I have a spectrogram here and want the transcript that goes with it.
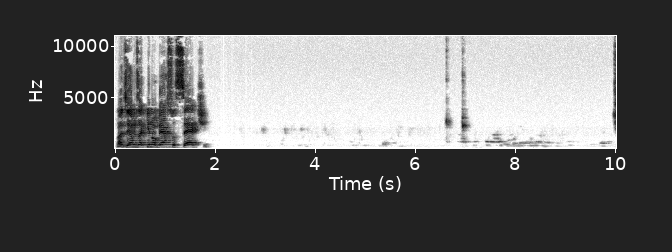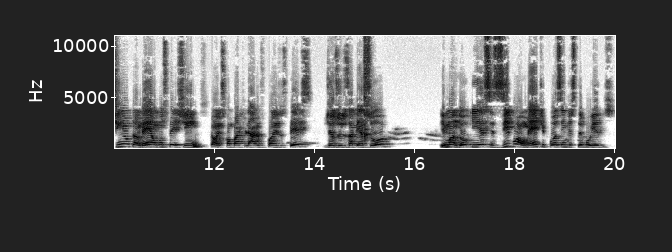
Nós vemos aqui no verso 7 tinham também alguns peixinhos. Então eles compartilharam os pães e os peixes. Jesus os abençoou e mandou que esses igualmente fossem distribuídos.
